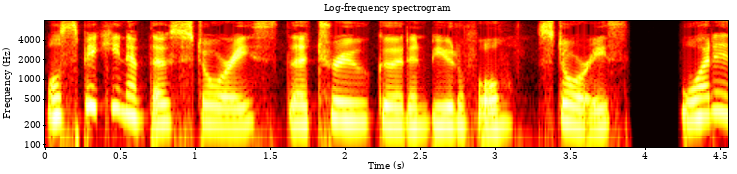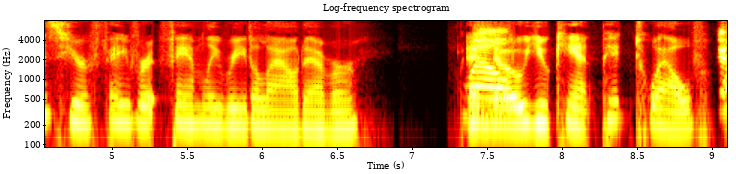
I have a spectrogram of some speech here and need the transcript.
Well, speaking of those stories, the true, good, and beautiful stories, what is your favorite family read aloud ever? Well, and no, you can't pick 12.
